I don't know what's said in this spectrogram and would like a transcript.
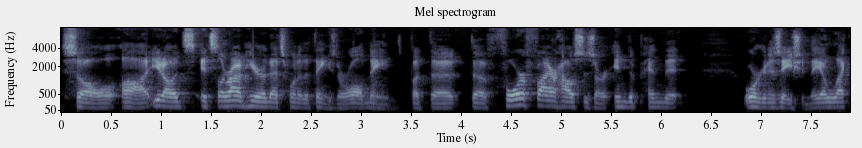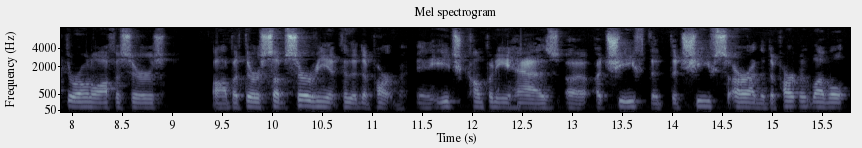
So, uh, you know, it's it's around here. That's one of the things. They're all named, but the the four firehouses are independent organization. They elect their own officers, uh, but they're subservient to the department. And each company has a, a chief. That the chiefs are on the department level.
